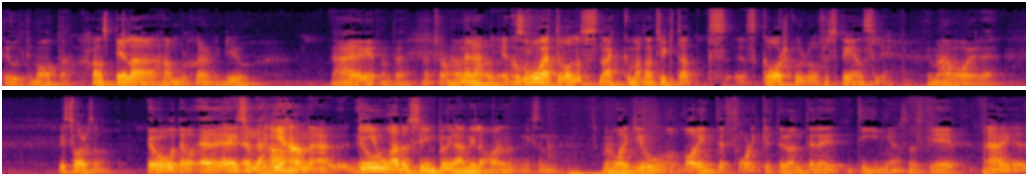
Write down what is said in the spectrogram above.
det ultimata. Han spelar handboll själv, Gio. Nej, det vet jag inte. Jag, han Men han han, jag kommer ihåg att det var något snack om att han tyckte att Skarsgård var för spenslig. Ja, men han var ju det. Visst var det så? Jo, det var... Eller, liksom, eller I han, Gio Jo. hade synpunkter, han ville ha en liksom... Men var det Gio? Var det inte folket runt eller tidningar som skrev? Nej,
